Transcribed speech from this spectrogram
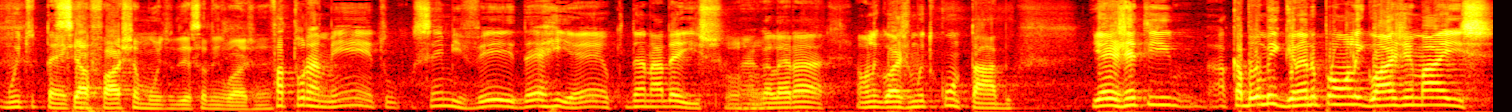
muito técnico. se afasta muito dessa linguagem, né? Faturamento, CMV, DRE, o que danado é isso. Uhum. A galera é uma linguagem muito contábil. E aí a gente acabou migrando para uma linguagem mais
